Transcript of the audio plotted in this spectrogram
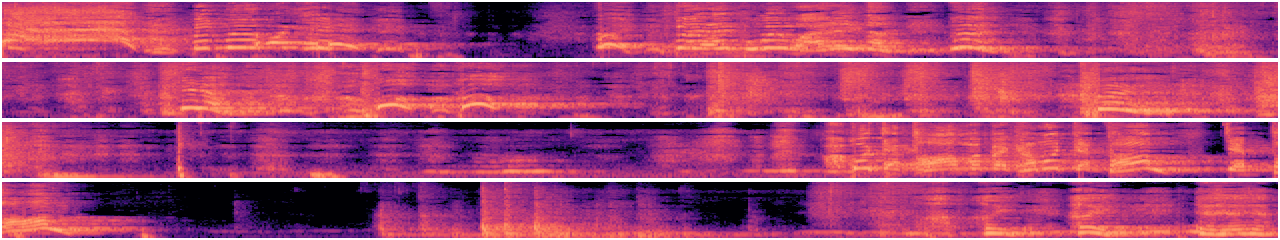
อ้าวเป็นมือผู้หญิงเฮ้ยเฮ้ยกูไม่ไหวเลยนะเฮ้ยเฮียโอ้โหเฮ้ยว่าเจ็บท้องมันเป็นคำว่าเจ็บท้อง เจ็บท้องเฮ้ยเฮ้ยเดี๋ยวเดี๋ยว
